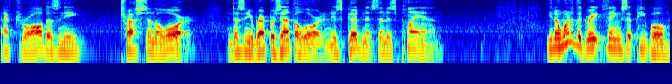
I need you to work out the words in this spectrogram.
After all, doesn't he trust in the Lord? And doesn't he represent the Lord and his goodness and his plan? You know, one of the great things that people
